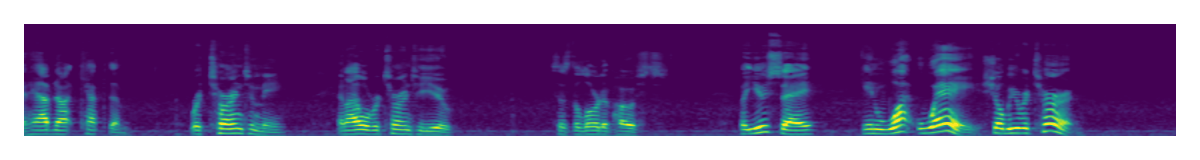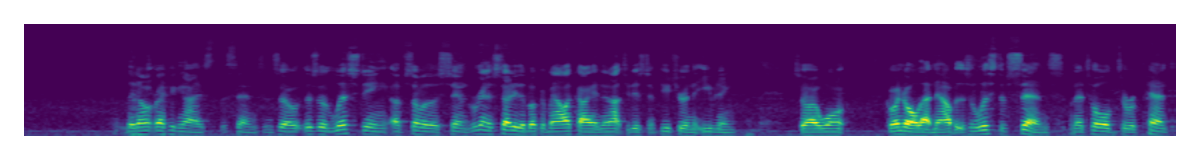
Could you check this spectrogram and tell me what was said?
and have not kept them. Return to me, and I will return to you, says the Lord of hosts. But you say, In what way shall we return? They don't recognize the sins. And so there's a listing of some of those sins. We're going to study the book of Malachi in the not too distant future in the evening, so I won't go into all that now. But there's a list of sins, and they're told to repent.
